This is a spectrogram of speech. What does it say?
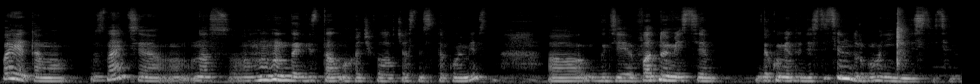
Поэтому, знаете, у нас Дагестан, Махачкала, в частности, такое место, а, где в одном месте документы действительны, в другом они недействительны.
